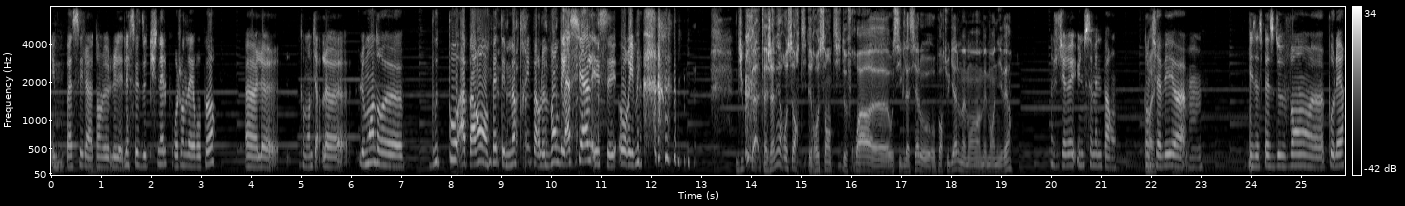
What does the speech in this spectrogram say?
et que Mm. vous passez là dans le- le- l'espèce de tunnel pour rejoindre l'aéroport, euh, le comment dire, le, le moindre bout de peau apparent en fait est meurtri par le vent glacial et c'est horrible. Du coup, t'as jamais ressorti, ressenti de froid euh, aussi glacial au, au Portugal, même en, même en hiver? Je dirais une semaine par an. Quand Ouais. il y avait euh, des espèces de vents euh, polaires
